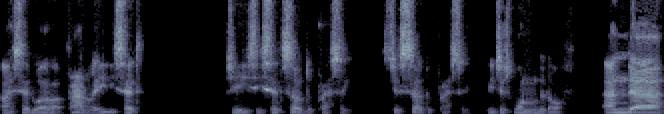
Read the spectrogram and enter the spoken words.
I said, "Well, apparently." He said, "Geez," he said, "So depressing." It's just so depressing. He just wandered off, and uh,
